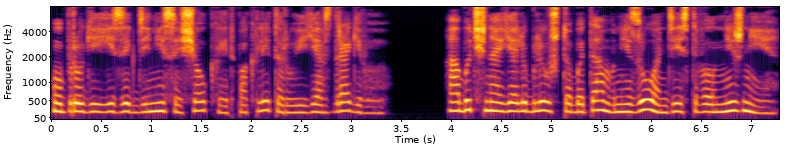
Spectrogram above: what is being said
Упругий язык Дениса щелкает по клитору, и я вздрагиваю. Обычно я люблю, чтобы там, внизу, он действовал нежнее,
